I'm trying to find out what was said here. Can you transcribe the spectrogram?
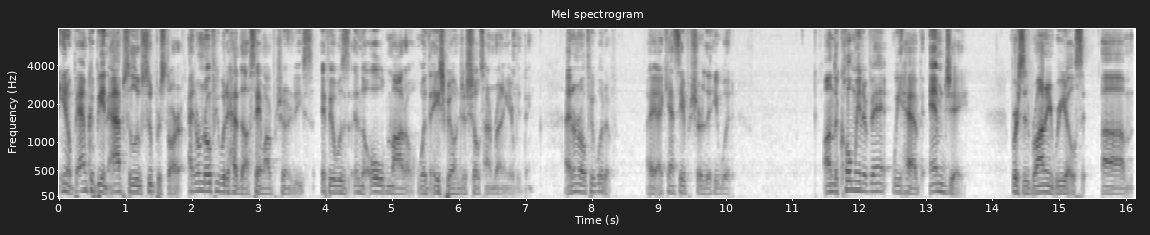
you know, Bam could be an absolute superstar. I don't know if he would have had the same opportunities if it was in the old model with HBO and just Showtime running everything. I don't know if he would have. I, I can't say for sure that he would. On the co-main event, we have MJ versus Ronny Rios. Um,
